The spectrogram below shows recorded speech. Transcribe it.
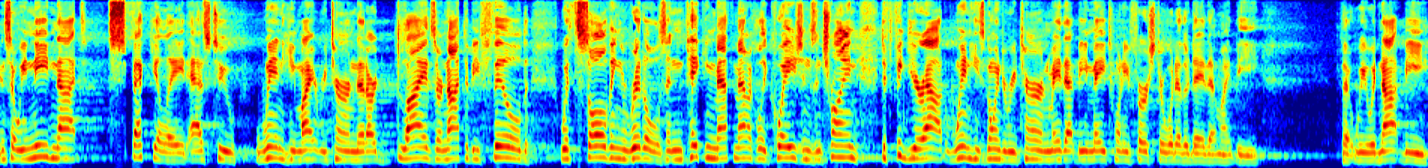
And so we need not speculate as to when he might return, that our lives are not to be filled with solving riddles and taking mathematical equations and trying to figure out when he's going to return. May that be May 21st or what other day that might be. That we would not be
